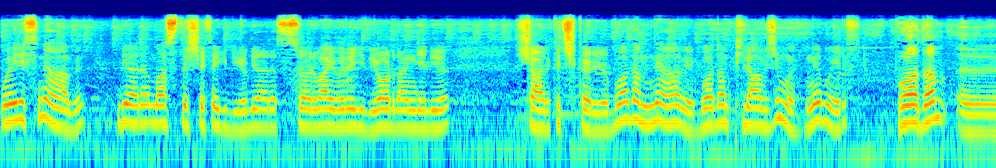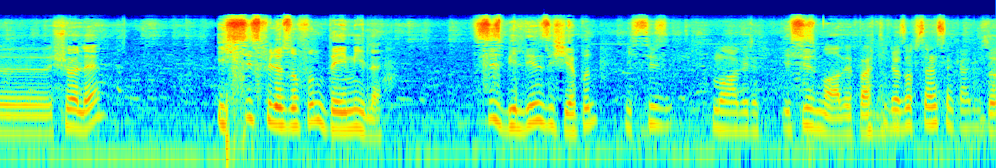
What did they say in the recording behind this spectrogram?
Bu herif ne abi? Bir ara Masterchef'e gidiyor, bir ara Survivor'a gidiyor, oradan geliyor şarkı çıkarıyor. Bu adam ne abi? Bu adam pilavcı mı? Ne bu herif? Bu adam e, şöyle işsiz filozofun deyimiyle siz bildiğiniz işi yapın İşsiz muhabirin. işsiz muhabir pardon. Filozof sensin kardeşim.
